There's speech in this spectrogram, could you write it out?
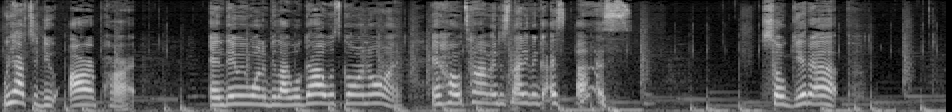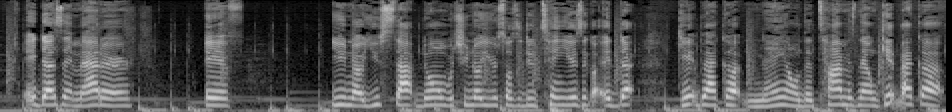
We have to do our part. And then we want to be like, "Well, God, what's going on?" And whole time and it's not even God, it's us. So get up. It doesn't matter if you know you stop doing what you know you were supposed to do 10 years ago. It get back up now. The time is now. Get back up.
